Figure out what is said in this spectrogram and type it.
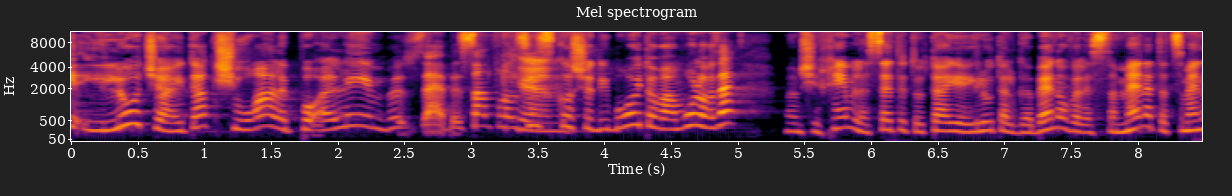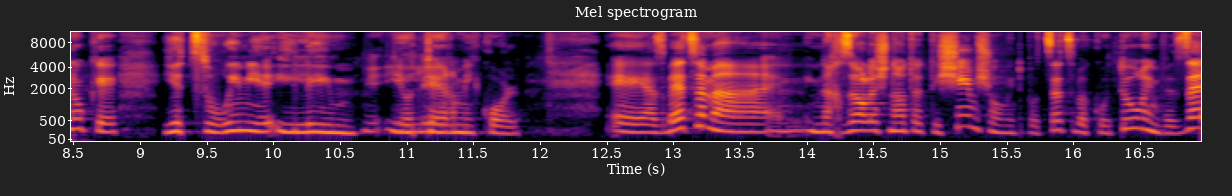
יעילות שהייתה קשורה לפועלים, בזה, בסן פרנסיסקו, כן. שדיברו איתו ואמרו לו וזה, ממשיכים לשאת את אותה יעילות על גבינו ולסמן את עצמנו כיצורים יעילים, יעילים. יותר מכל. אה, אז בעצם, ה- אם נחזור לשנות ה-90, שהוא מתפוצץ בקוטורים וזה,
